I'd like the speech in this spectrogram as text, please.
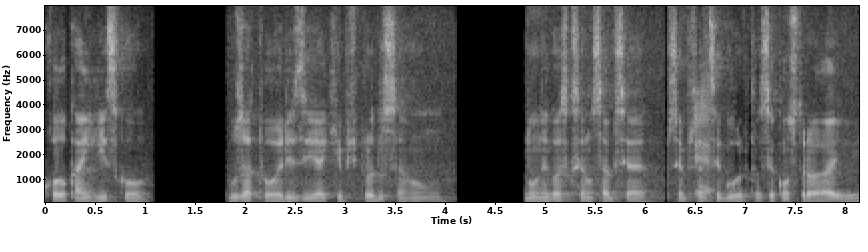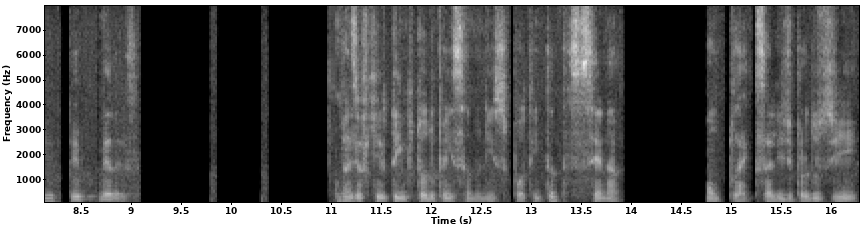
colocar em risco os atores e a equipe de produção num negócio que você não sabe se é 100% É. seguro. Então você constrói e, e beleza. Mas eu fiquei o tempo todo pensando nisso. Pô, tem tanta cena complexa ali de produzir.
